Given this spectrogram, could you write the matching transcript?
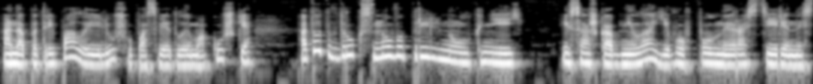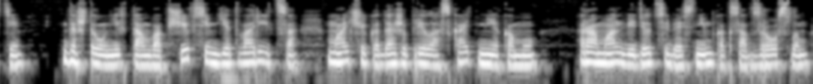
Она потрепала Илюшу по светлой макушке, а тот вдруг снова прильнул к ней, и Сашка обняла его в полной растерянности. Да что у них там вообще в семье творится? Мальчика даже приласкать некому. Роман ведет себя с ним как со взрослым.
